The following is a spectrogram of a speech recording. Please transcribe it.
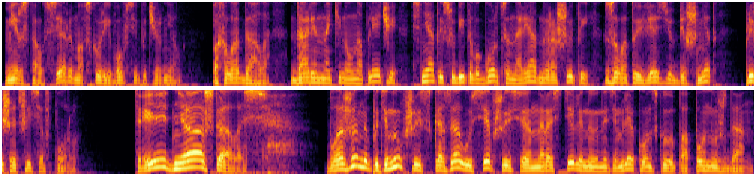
Мир стал серым, а вскоре и вовсе почернел. Похолодало. Дарин накинул на плечи снятый с убитого горца нарядный, расшитый золотой вязью бешмет, пришедшийся в пору. «Три дня осталось», Блаженно потянувшись, сказал усевшийся на расстеленную на земле конскую попону Ждан.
